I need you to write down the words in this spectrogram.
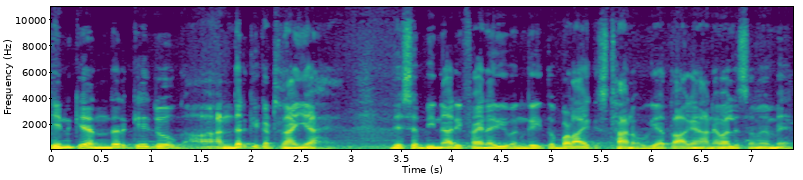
इनके अंदर के जो, अंदर की कठिनाइयाँ हैं, जैसे बिना रिफाइनरी बन गई तो बड़ा एक स्थान हो गया। तो आगे आने वाले समय में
